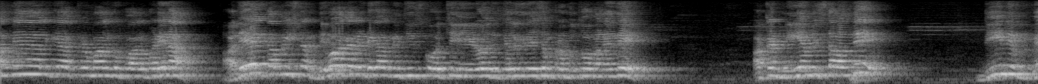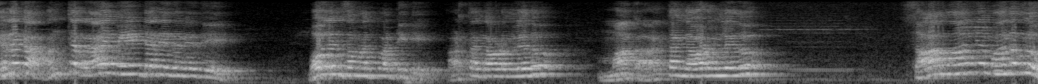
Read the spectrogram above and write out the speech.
అన్యాయాలకి అక్రమాలకు పాల్పడిన అదే కమిషనర్ దివాకర్ రెడ్డి గారిని తీసుకువచ్చి ఈరోజు తెలుగుదేశం ప్రభుత్వం అనేది అక్కడ నియమిస్తా ఉంది. దీని వెనక అంతరాయం ఏంటి అనేది అనేది బహుజన్ సమాజ్ పార్టీకి అర్థం కావడం లేదు. మాకు అర్థం కావడం లేదు. సామాన్య మానవులు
